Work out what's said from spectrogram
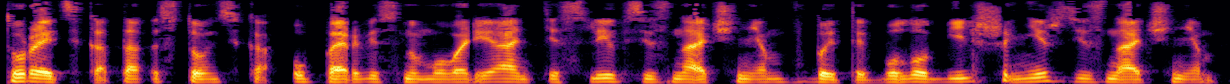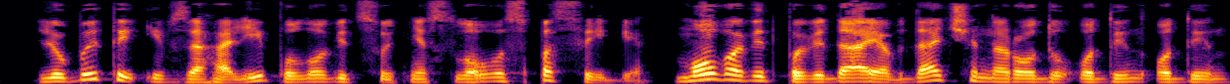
турецька та естонська. У первісному варіанті слів зі значенням вбити було більше ніж зі значенням. Любити і взагалі було відсутнє слово спасибі. Мова відповідає вдачі народу 1-1.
